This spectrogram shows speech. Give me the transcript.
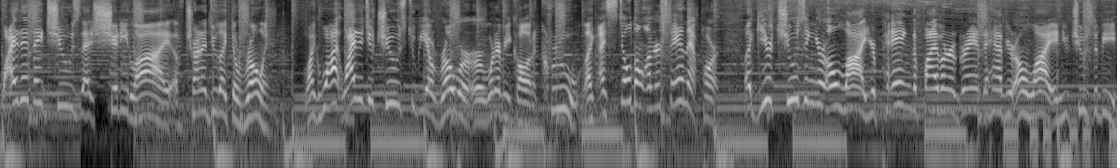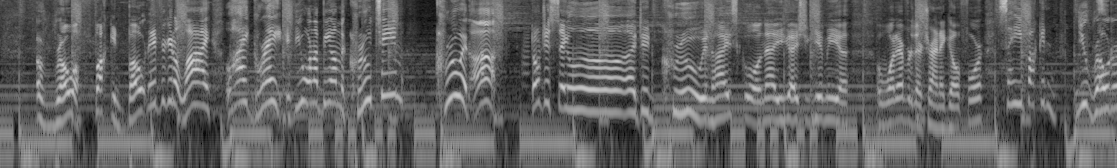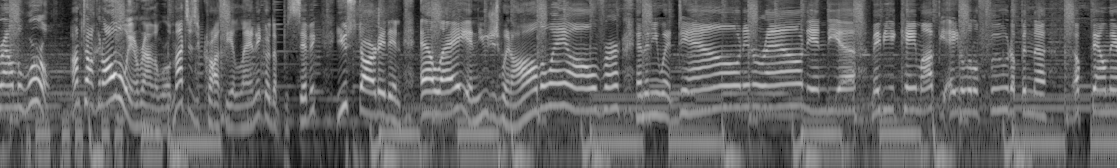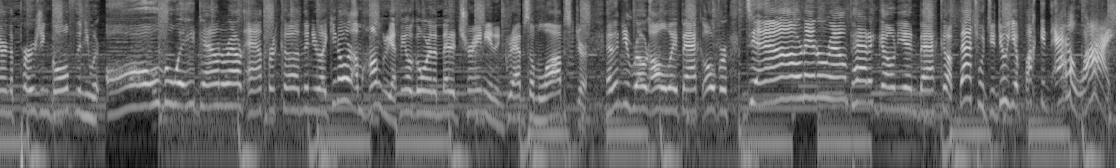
why did they choose that shitty lie of trying to do like the rowing? Like why why did you choose to be a rower or whatever you call it, a crew? Like I still don't understand that part. Like you're choosing your own lie. You're paying the 500 grand to have your own lie and you choose to be a row a fucking boat. And if you're going to lie, lie great. If you want to be on the crew team, crew it up. Don't just say, "Oh, I did crew in high school. and Now you guys should give me a, a whatever they're trying to go for." Say you fucking you rode around the world. I'm talking all the way around the world, not just across the Atlantic or the Pacific. You started in L.A. and you just went all the way over, and then you went down and around India. Maybe you came up, you ate a little food up in the up down there in the Persian Gulf, and then you went all the way down around Africa, and then you're like, you know what? I'm hungry. I think I'll go into the Mediterranean and grab some lobster. And then you rode all the way back over down and around Patagonia and back up. That's what you do. You fucking add a lie.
